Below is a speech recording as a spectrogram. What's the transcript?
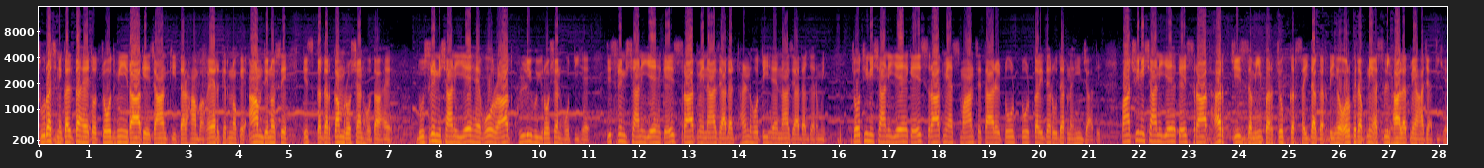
سورج نکلتا ہے تو چودھویں رات کے چاند کی طرح بغیر کرنوں کے عام دنوں سے اس قدر کم روشن ہوتا ہے۔ دوسری نشانی یہ ہے وہ رات کھلی ہوئی روشن ہوتی ہے۔ تیسری نشانی یہ ہے کہ اس رات میں نہ زیادہ ٹھنڈ ہوتی ہے، نہ زیادہ گرمی۔ چوتھی نشانی یہ ہے کہ اس رات میں آسمان سے تارے ٹوٹ ٹوٹ کر ادھر ادھر نہیں جاتے۔ پانچویں نشانی یہ ہے کہ اس رات ہر چیز زمین پر جھک کر سجدہ کرتی ہے اور پھر اپنی اصلی حالت میں آ جاتی ہے۔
